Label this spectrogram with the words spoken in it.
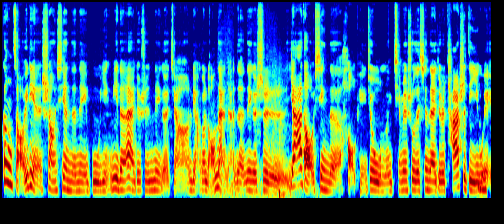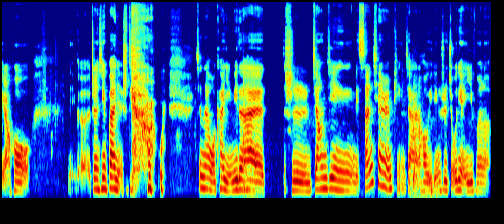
更早一点上线的那一部《隐秘的爱》，就是那个讲两个老奶奶的那个是压倒性的好评。就我们前面说的，现在就是她是第一位，然后那个真心半点是第二位。现在我看《隐秘的爱》是将近三千人评价，然后已经是九点一分了，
